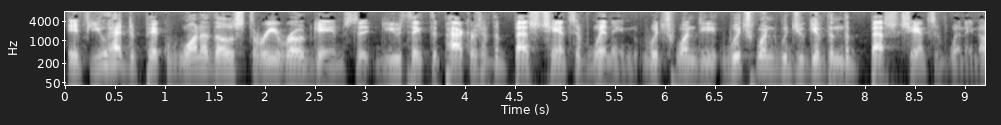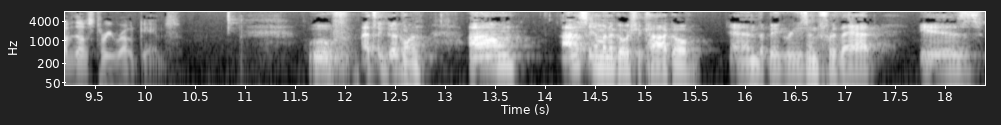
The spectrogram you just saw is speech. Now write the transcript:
if you had to pick one of those three road games that you think the Packers have the best chance of winning, which one do you, which one would you give them the best chance of winning of those three road games? Oof, that's a good one. Um, honestly, I'm going to go Chicago, and the big reason for that is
